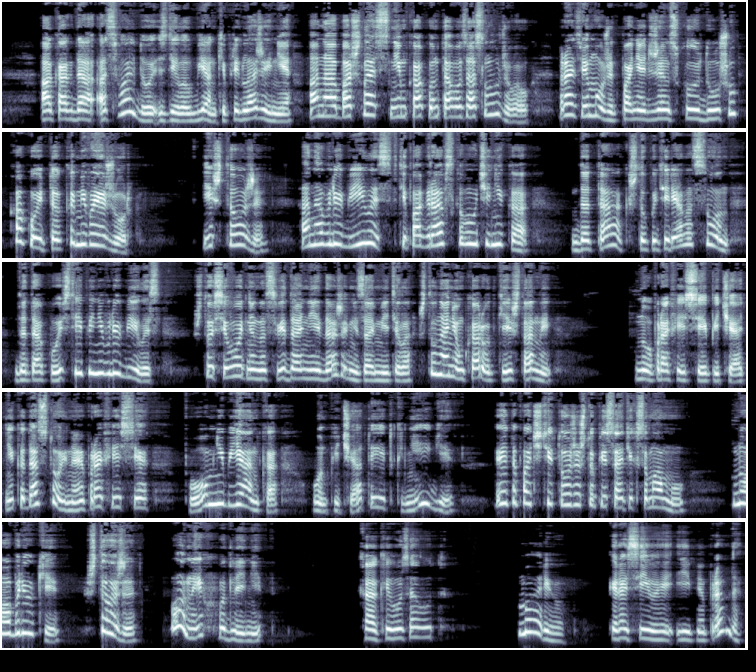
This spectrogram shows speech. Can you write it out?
А когда Асфальдо сделал Бьянке предложение, она обошлась с ним, как он того заслуживал – Разве может понять женскую душу какой-то камевояжер? И что же, она влюбилась в типографского ученика. Да так, что потеряла сон, до такой степени влюбилась, что сегодня на свидании даже не заметила, что на нем короткие штаны. Но профессия печатника — достойная профессия. Помни, Бьянка, он печатает книги. Это почти то же, что писать их самому. Ну а брюки? Что же, он их удлинит. Как его зовут? Марио. Красивое имя, правда?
